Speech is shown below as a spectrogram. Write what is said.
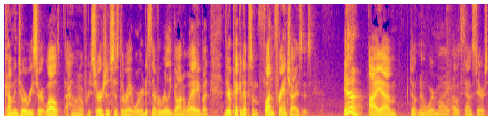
come into a research. Well, I don't know if resurgence is the right word. It's never really gone away, but they're picking up some fun franchises. yeah, I um, don't know where my oh it's downstairs.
